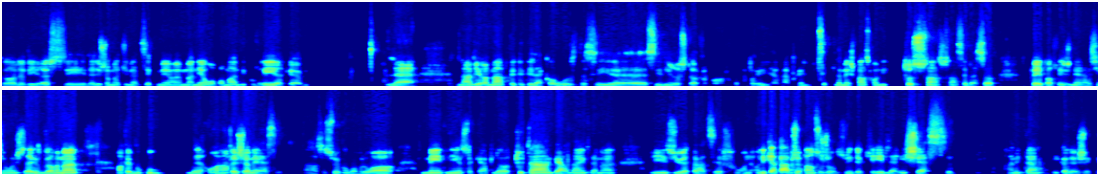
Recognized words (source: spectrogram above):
coronavirus et la lutte au changement climatique, mais à un moment donné, on va vraiment découvrir que l'environnement a peut-être été la cause de ces, euh, ces virus-là. Je ne vais pas après le titre, mais je pense qu'on est tous sensibles à ça, peu importe les générations. je dirais que le gouvernement en fait beaucoup, mais on n'en fait jamais assez. Alors, c'est sûr qu'on va vouloir maintenir ce cap-là, tout en gardant évidemment les yeux attentifs. On, est capable, je pense, aujourd'hui de créer de la richesse en étant écologique.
